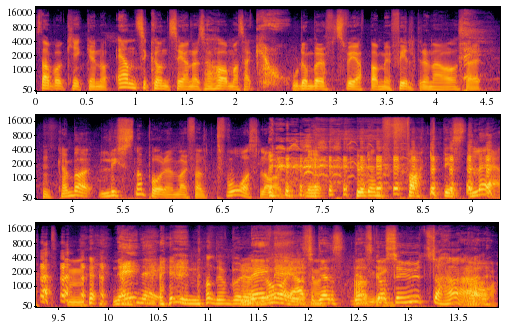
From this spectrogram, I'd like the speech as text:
stampa på kicken och en sekund senare så hör man så här, och de börjar svepa med filtren och så här, kan bara lyssna på den i varje fall två slag med hur den faktiskt lät Nej, nej. innan du börjar Nej, dra nej, i alltså den, den ska se ut så här. Ja.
